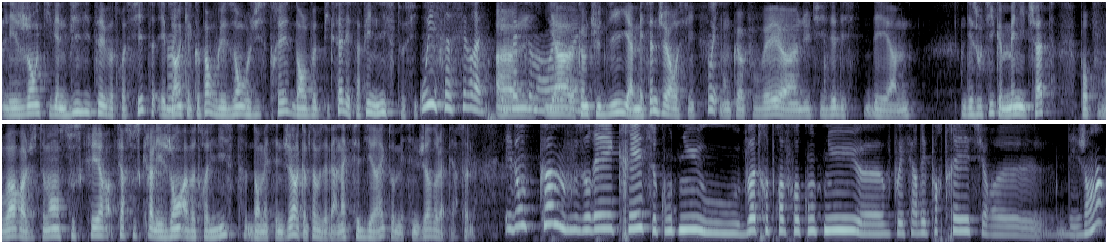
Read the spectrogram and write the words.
Les gens qui viennent visiter votre site, et ben Oui. quelque part vous les enregistrez dans votre pixel et ça fait une liste aussi. oui, ça c'est vrai. Exactement. Il y a, ouais. comme tu dis, il y a Messenger aussi. Oui. Donc, vous pouvez utiliser des, des, des outils comme ManyChat pour pouvoir justement souscrire, faire souscrire les gens à votre liste dans Messenger. Et comme ça, vous avez un accès direct au Messenger de la personne. Et donc, comme vous aurez créé ce contenu ou votre propre contenu, euh, vous pouvez faire des portraits sur euh, des gens.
